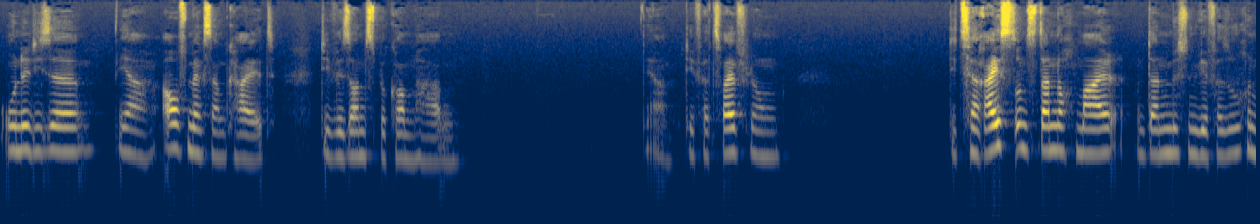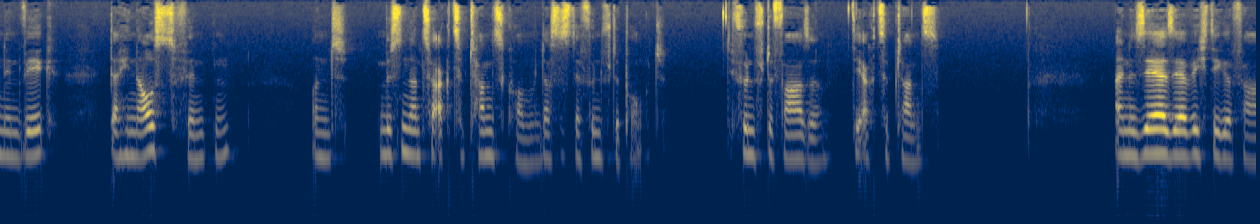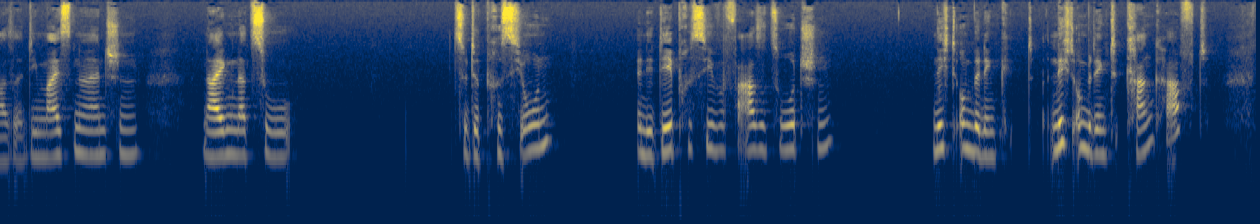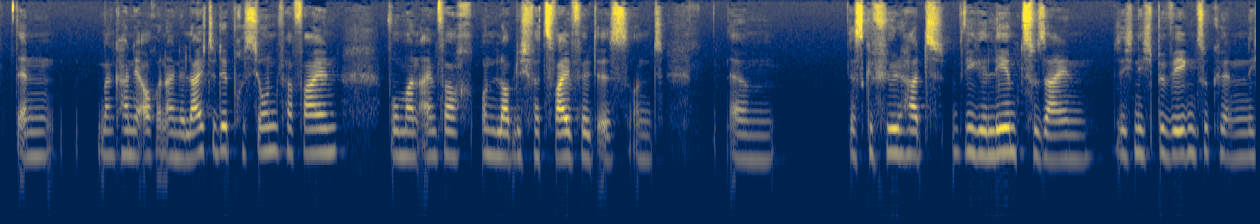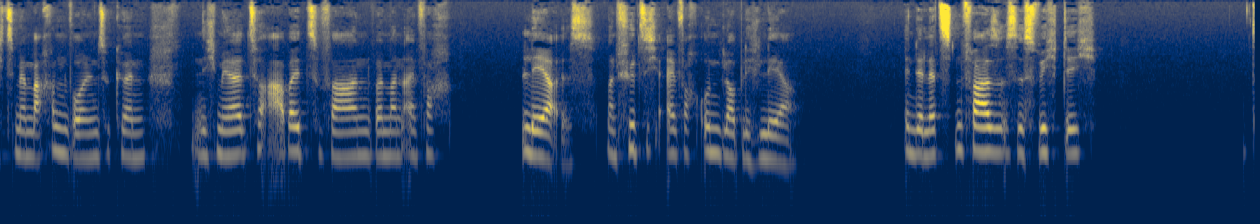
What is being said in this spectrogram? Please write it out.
Ohne diese, ja, Aufmerksamkeit, die wir sonst bekommen haben. Ja, die Verzweiflung, die zerreißt uns dann nochmal und dann müssen wir versuchen, den Weg da hinaus zu finden und müssen dann zur Akzeptanz kommen. Das ist der fünfte Punkt. Die fünfte Phase, die Akzeptanz. Eine sehr, sehr wichtige Phase. Die meisten Menschen neigen dazu, zu Depressionen, in die depressive Phase zu rutschen. Nicht unbedingt, nicht unbedingt krankhaft, denn man kann ja auch in eine leichte Depression verfallen, wo man einfach unglaublich verzweifelt ist und ähm, das Gefühl hat, wie gelähmt zu sein, sich nicht bewegen zu können, nichts mehr machen wollen zu können, nicht mehr zur Arbeit zu fahren, weil man einfach leer ist. Man fühlt sich einfach unglaublich leer. In der letzten Phase ist es wichtig,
